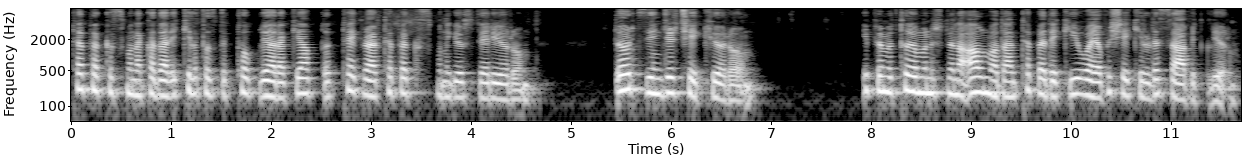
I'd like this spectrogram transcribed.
Tepe kısmına kadar ikili fıstık toplayarak yaptık. Tekrar tepe kısmını gösteriyorum. 4 zincir çekiyorum. İpimi tığımın üstüne almadan tepedeki yuvaya bu şekilde sabitliyorum.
